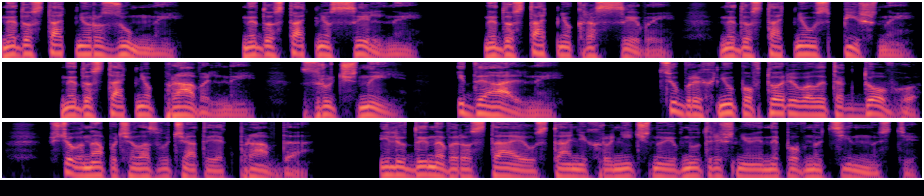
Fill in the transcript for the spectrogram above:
недостатньо розумний, недостатньо сильний, недостатньо красивий, недостатньо успішний, недостатньо правильний, зручний, ідеальний. Цю брехню повторювали так довго, що вона почала звучати як правда, і людина виростає у стані хронічної внутрішньої неповноцінності.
